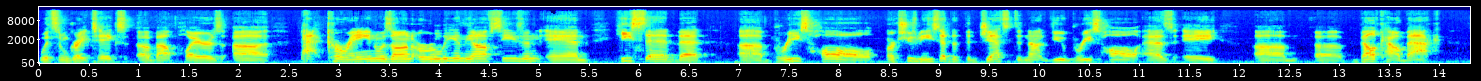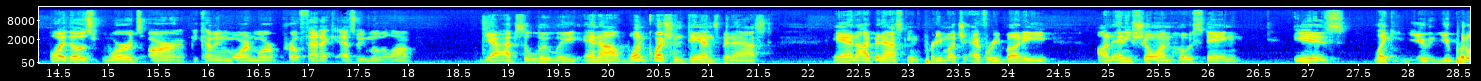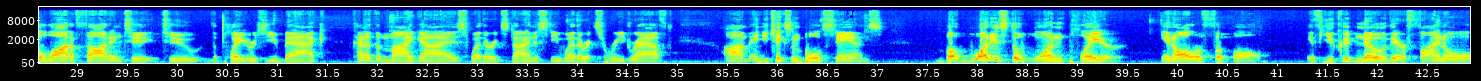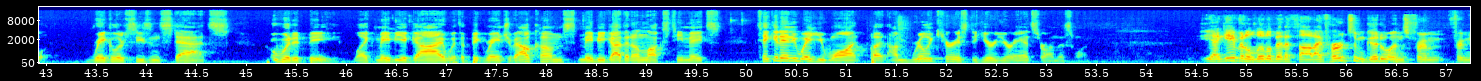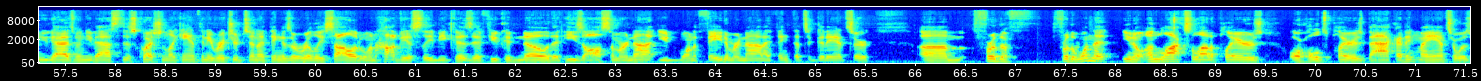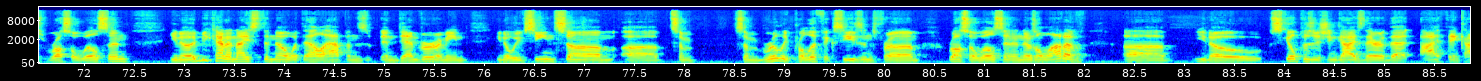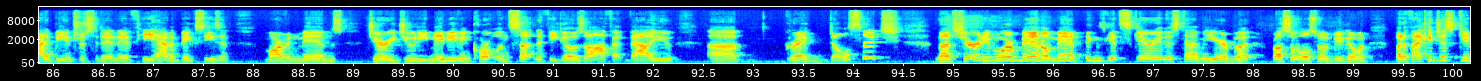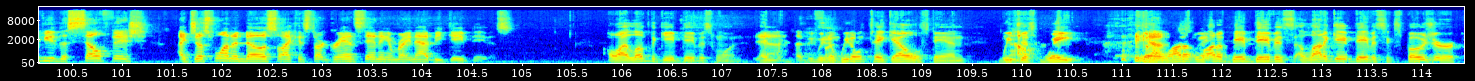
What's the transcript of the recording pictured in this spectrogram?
with some great takes about players. Uh, Pat Kerrane was on early in the offseason, and he said that uh, Breece Hall, or excuse me, he said that the Jets did not view Breece Hall as a um, uh, bell cow back, boy, those words are becoming more and more prophetic as we move along. Yeah, absolutely. And uh, one question Dan's been asked, and I've been asking pretty much everybody on any show I'm hosting, is like you you put a lot of thought into to the players you back, kind of the my guys, whether it's dynasty, whether it's redraft, um, and you take some bold stands. But what is the one player in all of football if you could know their final regular season stats, who would it be? Like maybe a guy with a big range of outcomes, maybe a guy that unlocks teammates. Take it any way you want, but I'm really curious to hear your answer on this one. yeah, I gave it a little bit of thought. I've heard some good ones from from you guys when you've asked this question. Like Anthony Richardson, I think is a really solid one. Obviously, because if you could know that he's awesome or not, you'd want to fade him or not. I think that's a good answer. Um, for the for the one that you know unlocks a lot of players or holds players back, I think my answer was Russell Wilson. You know, it'd be kind of nice to know what the hell happens in Denver. I mean, you know, we've seen some uh, some some really prolific seasons from Russell Wilson, and there's a lot of uh, you know, skill position guys there that I think I'd be interested in if he had a big season. Marvin Mims, Jerry Jeudy, maybe even Courtland Sutton if he goes off at value. Uh, Greg Dulcich, not sure anymore. Man, oh man, things get scary this time of year, but Russell Wilson would be a good one. But if I could just give you the selfish, I just want to know so I can start grandstanding him right now, it'd be Gabe Davis. Oh, I love the Gabe Davis one. Yeah, and we, know, we don't take L's, Dan. We No. just wait. So Yeah, a lot of a lot of Gabe Davis, a lot of Gabe Davis exposure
